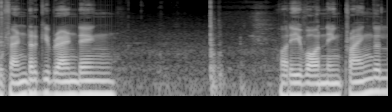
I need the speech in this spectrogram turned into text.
डिफेंडर की ब्रांडिंग और ये वार्निंग ट्रायंगल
